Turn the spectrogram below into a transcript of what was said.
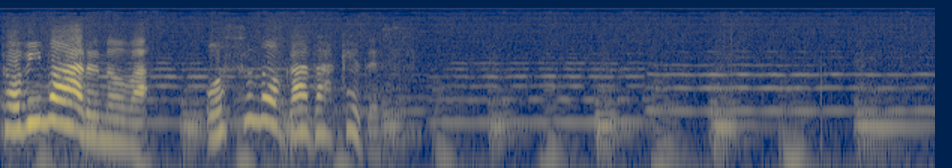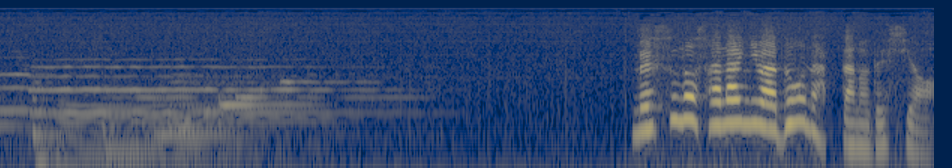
飛び回るのはオスの蛾だけです。メスのさなぎはどうなったのでしょう？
